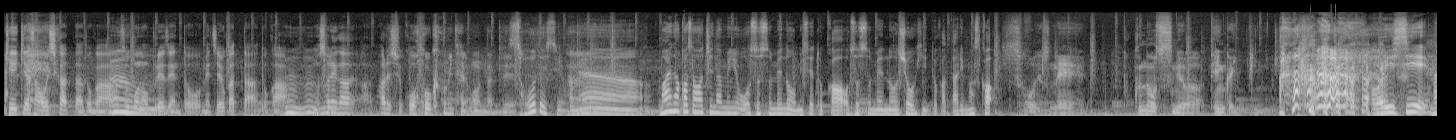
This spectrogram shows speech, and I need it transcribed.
ケーキ屋さん美味しかったとか、うん。そこのプレゼントめっちゃ良かったとか、うんうんうん。もうそれがあある種広告みたいなもんなんで。そうですよね、前中さんはちなみにおすすめのお店とかおすすめの商品とかってありますか？そうですね。僕のおすすめは天下一品 美味しい間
